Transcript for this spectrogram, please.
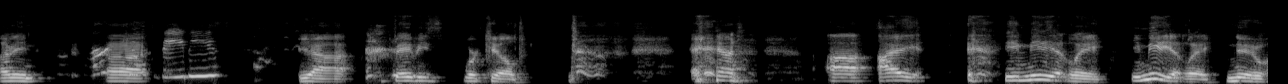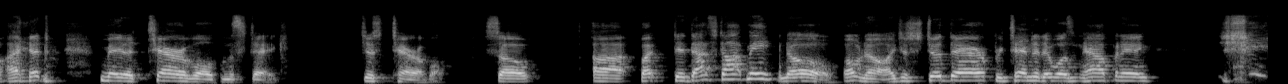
I mean, Uh, babies? yeah, babies were killed, and uh, I immediately immediately knew I had made a terrible mistake, just terrible. So, uh, but did that stop me? No. Oh no! I just stood there, pretended it wasn't happening. She,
